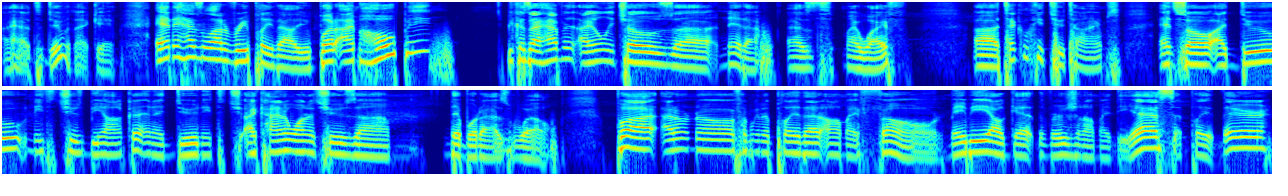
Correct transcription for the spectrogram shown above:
I had to do in that game, and it has a lot of replay value. But I'm hoping because I haven't, I only chose uh, Nita as my wife uh, technically two times, and so I do need to choose Bianca, and I do need to. Cho- I kind of want to choose um, Deborah as well, but I don't know if I'm gonna play that on my phone. Maybe I'll get the version on my DS and play it there.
